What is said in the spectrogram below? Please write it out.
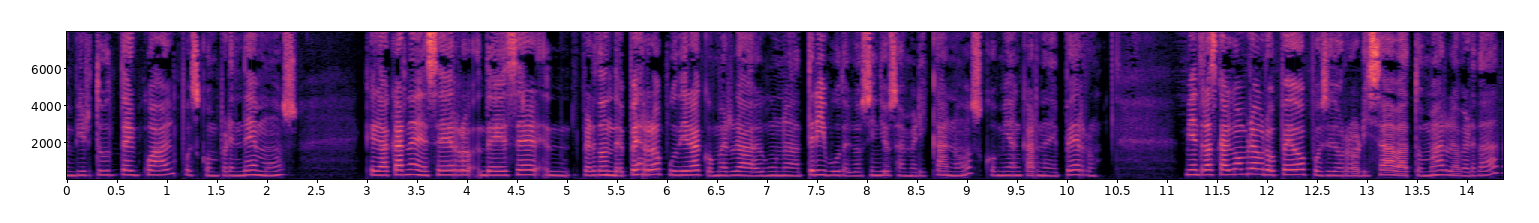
en virtud del cual pues comprendemos que la carne de cerro, de ser, de perro pudiera comer alguna tribu de los indios americanos, comían carne de perro. Mientras que al hombre europeo pues le horrorizaba tomarla, ¿verdad?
